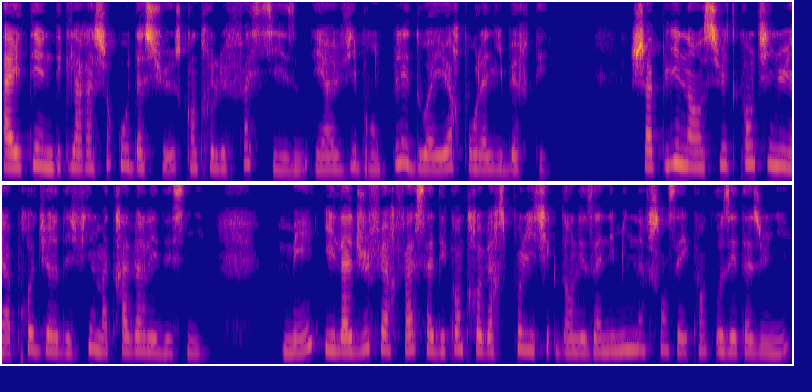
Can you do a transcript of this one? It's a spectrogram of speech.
a été une déclaration audacieuse contre le fascisme et un vibrant plaidoyeur pour la liberté. Chaplin a ensuite continué à produire des films à travers les décennies, mais il a dû faire face à des controverses politiques dans les années 1950 aux États-Unis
